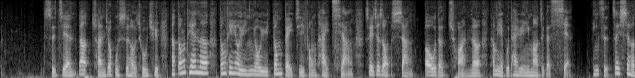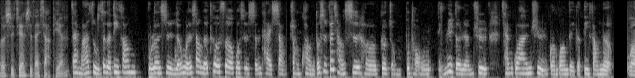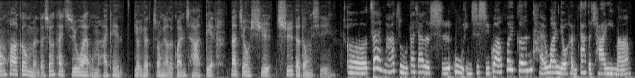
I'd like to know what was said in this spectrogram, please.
时间，那船就不适合出去。那冬天呢？冬天又因由于东北季风太强，所以这种赏欧的船呢，他们也不太愿意冒这个险。因此，最适合的时间是在夏天。在马祖这个地方，不论是人文上的特色，或是生态上状况，都是非常适合各种不同领域的人去参观、去观光的一个地方呢。文化跟我们的生态之外，我们还可以有一个重要的观察点，那就是吃的东西。呃，在马祖，大家的食物饮食习惯会跟台湾有很大的差异吗？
